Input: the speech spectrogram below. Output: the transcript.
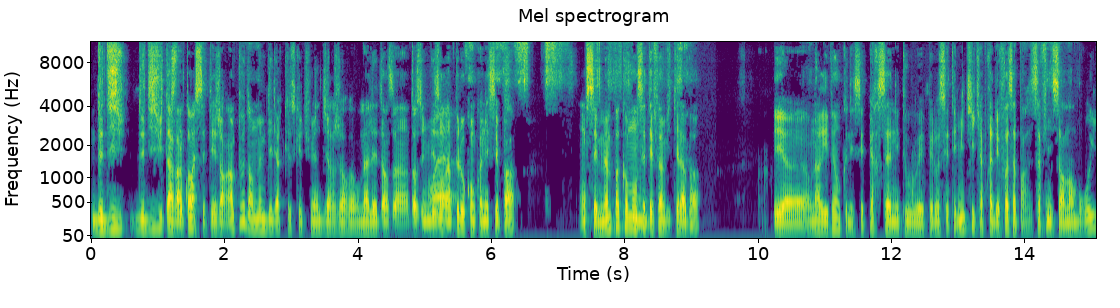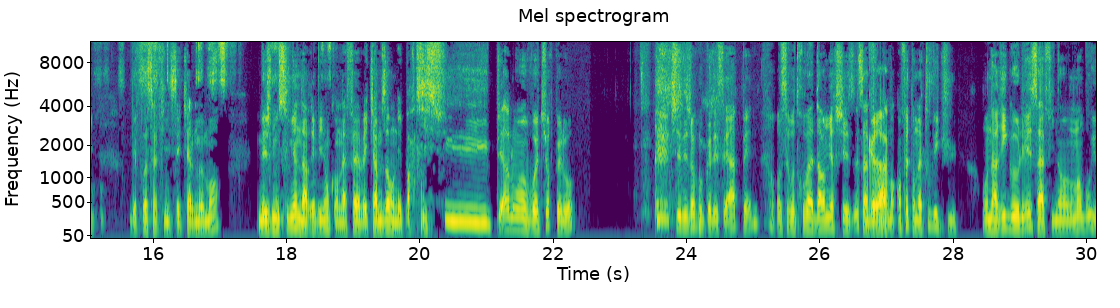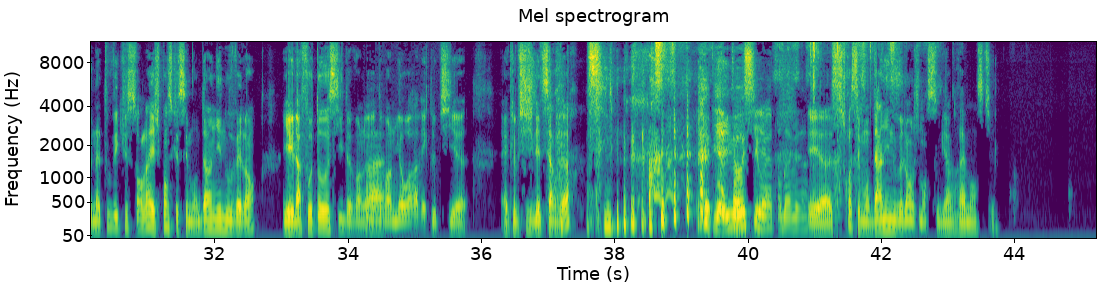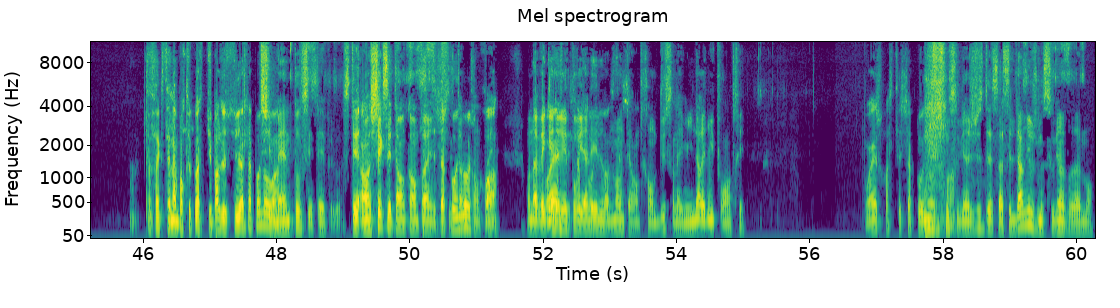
De 18, de 18 à C'était 20 quoi ans, c'était genre un peu dans le même délire que ce que tu viens de dire. Genre, on allait dans un, dans une maison Ouais. d'un pélo qu'on connaissait pas. On sait même pas comment on Hmm. s'était fait inviter là-bas. Et euh, on arrivait, on connaissait personne et tout. Et pélo, c'était mythique. Après, des fois, ça, ça finissait en embrouille. Des fois, ça finissait calmement. Mais je me souviens d'un réveillon qu'on a fait avec Hamza. On est parti super loin en voiture, pélo. Chez des gens qu'on connaissait à peine. On s'est retrouvé à dormir chez eux. Ça Grave. En fait, on a tout vécu. On a rigolé, ça a fini en embrouille. On a tout vécu ce soir-là. Et je pense que c'est mon dernier nouvel an. Il y a eu la photo aussi devant le, Ouais. devant le miroir avec le petit, euh, avec le petit gilet de serveur. Il y a eu Toi aussi, aussi, ouais. hein, t'en avais un. Et euh, je crois que c'est mon dernier nouvel an, je m'en souviens vraiment, style. C'est vrai que c'était n'importe quoi. Tu parles de celui à Je Chaponneau, sais hein. même pas où c'était. C'était, un chèque, c'était en campagne. C'était Pono, je campagne. crois. On avait galéré pour y aller. Le Chaponneau, lendemain, on était rentré en bus. On avait mis une heure et demie pour rentrer. Ouais, je crois que c'était Chaponneau. je Je me souviens juste de ça. C'est le dernier où je me souviens vraiment.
